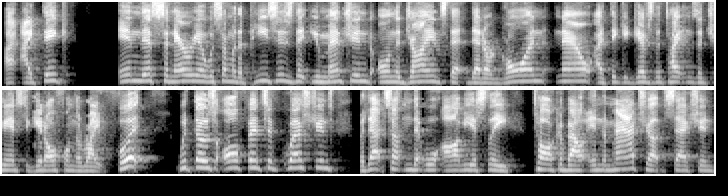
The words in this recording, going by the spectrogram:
I, I think in this scenario with some of the pieces that you mentioned on the Giants that that are gone now, I think it gives the Titans a chance to get off on the right foot with those offensive questions, but that's something that we'll obviously talk about in the matchup section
